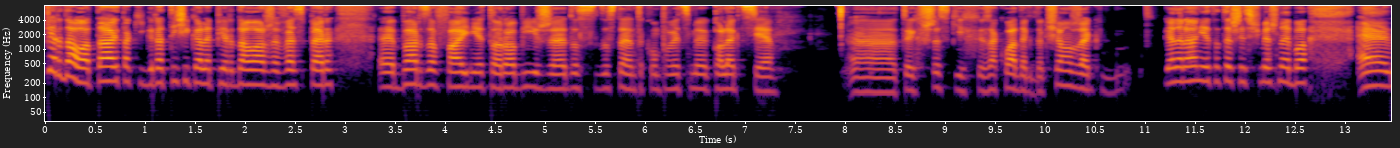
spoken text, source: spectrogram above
pierdoła, tak, taki gratisik, ale pierdoła, że Vesper e, bardzo fajnie to robi, że dos, dostałem taką powiedzmy kolekcję e, tych wszystkich zakładek do książek. Generalnie to też jest śmieszne, bo e,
